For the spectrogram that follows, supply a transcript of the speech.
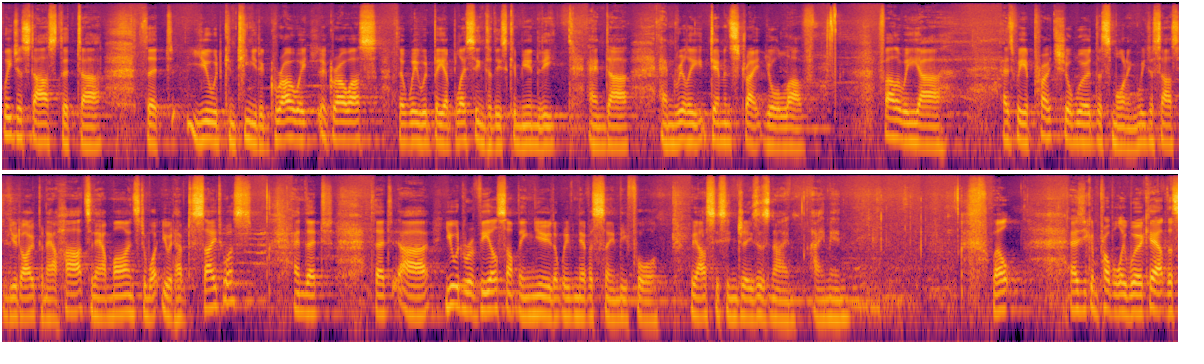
we just ask that, uh, that you would continue to grow, grow us, that we would be a blessing to this community and, uh, and really demonstrate your love. Father, we, uh, as we approach your word this morning, we just ask that you'd open our hearts and our minds to what you would have to say to us, and that, that uh, you would reveal something new that we've never seen before. We ask this in Jesus' name. Amen. Well, as you can probably work out, this,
